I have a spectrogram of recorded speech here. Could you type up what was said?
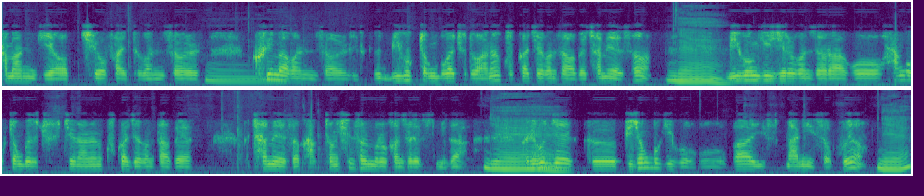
삼환 기업, 지오파이트 건설, 음. 크리마 건설, 이렇게 미국 정부가 주도하는 국가 재건 사업에 참여해서 네. 미군 기지를 건설하고 한국 정부에서 추진하는 국가 재건 사업에 참여해서 각종 시설물을 건설했습니다. 예. 그리고 이제 그 비정부 기구가 있- 많이 있었고요. 예.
